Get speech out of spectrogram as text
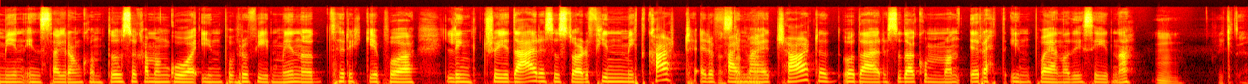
min Instagram-konto, så kan man gå inn på profilen min og trykke på linktree der, så står det 'finn mitt kart', eller 'find my chart', der, så da kommer man rett inn på en av de sidene. Mm. Riktig.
